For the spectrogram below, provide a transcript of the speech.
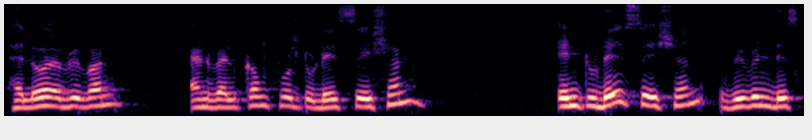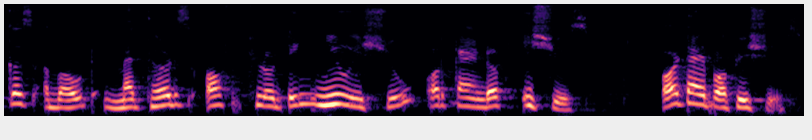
Hello everyone and welcome for today's session. In today's session, we will discuss about methods of floating new issue or kind of issues or type of issues.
